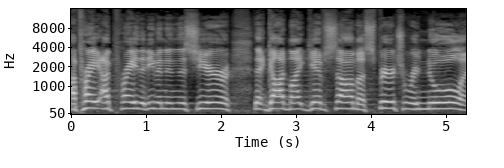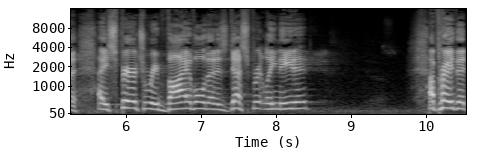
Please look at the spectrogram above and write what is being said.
I pray, I pray that even in this year that God might give some a spiritual renewal, a, a spiritual revival that is desperately needed. I pray that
